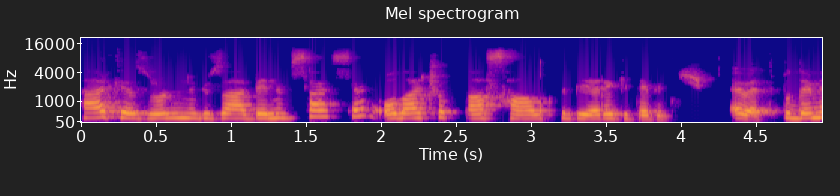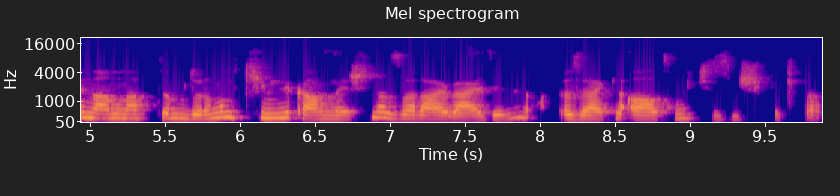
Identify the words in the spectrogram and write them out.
herkes rolünü güzel benimserse olay çok daha sağlıklı bir yere gidebilir. Evet bu demin anlattığım durumun kimlik anlayışına zarar verdiğinin özellikle altını çizmiş bu.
